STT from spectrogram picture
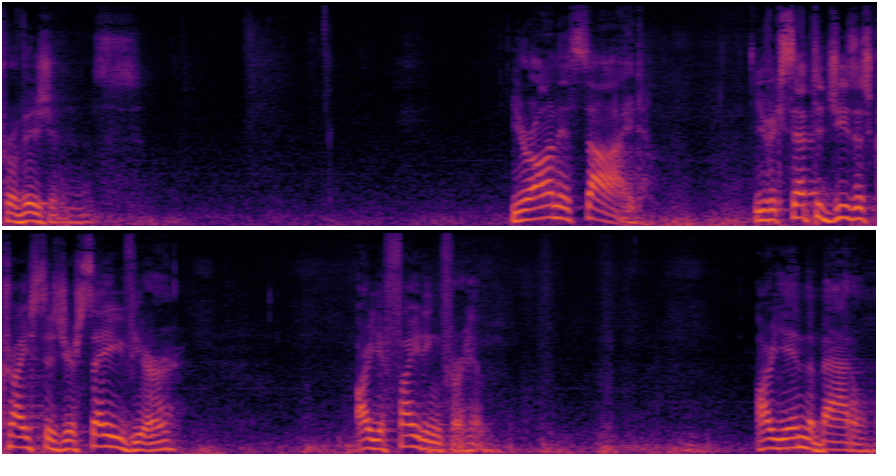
provisions. You're on his side. You've accepted Jesus Christ as your Savior. Are you fighting for him? Are you in the battle?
